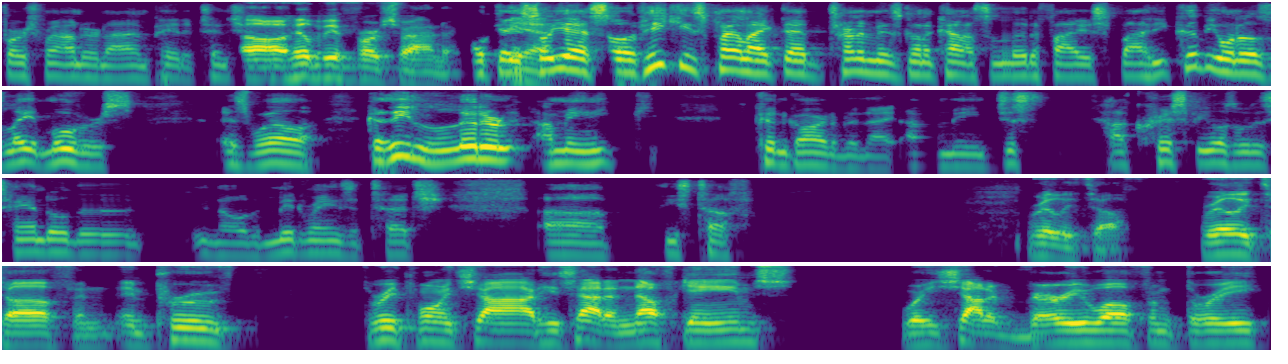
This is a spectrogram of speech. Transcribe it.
first rounder and I haven't paid attention. Oh, he'll be a first rounder. Okay, yeah. so yeah, so if he keeps playing like that, the tournament is going to kind of solidify his spot. He could be one of those late movers as well because he literally. I mean, he, he couldn't guard him tonight. I mean, just how crisp he was with his handle, the you know the mid range, the touch. Uh, he's tough really tough, really tough, and improved three point shot. He's had enough games where he shot it very well from three.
